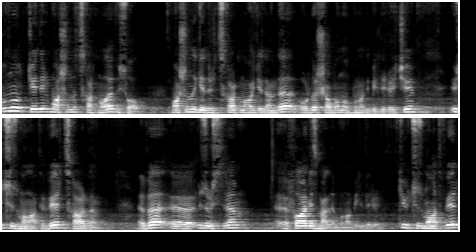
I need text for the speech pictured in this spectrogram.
Bunu gedir maşınını çıxartmağa Vüsal. Maşını gedir çıxartmağa gedəndə orada Şabanov buna bildirir ki, 300 manatı ver, çıxardım. Və e, üzr istəyirəm, e, Fariz müəllim buna bildirir ki, 300 manat ver,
